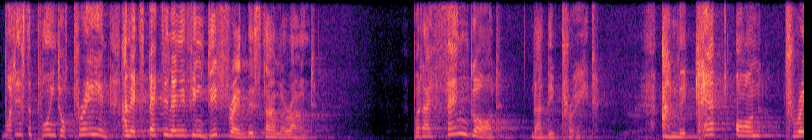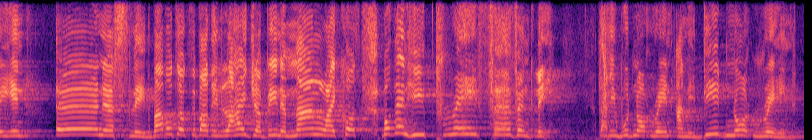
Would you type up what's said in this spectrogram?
what is the point of praying and expecting anything different this time around? But I thank God that they prayed and they kept on praying earnestly. The Bible talks about Elijah being a man like us, but then he prayed fervently that it would not rain, and it did not rain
